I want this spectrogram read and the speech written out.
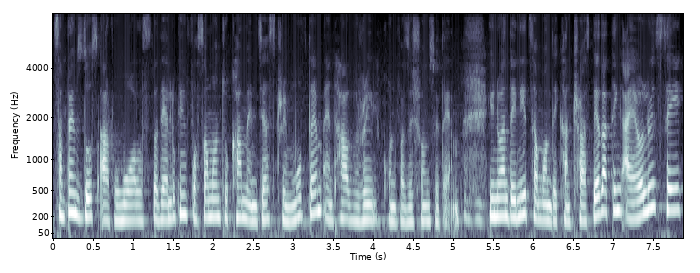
Sometimes those are walls that they're looking for someone to come and just remove them and have real conversations with them. You know, and they need someone they can trust. The other thing I always say,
